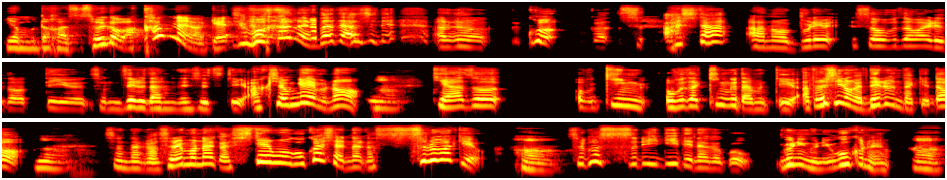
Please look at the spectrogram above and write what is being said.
いや、もうだからそれがわかんないわけわかんない。だって私ね、あの、こす明日、あの、ブレスオブザワイルドっていう、そのゼルダの伝説っていうアクションゲームの、うん。ティアーズ・オブ・キング、オブ・ザ・キングダムっていう新しいのが出るんだけど、うん。そのなんか、それもなんか視点を動かしたりなんかするわけよ。うん。それこそ 3D でなんかこう、ぐにぐに動くのよ。うん。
